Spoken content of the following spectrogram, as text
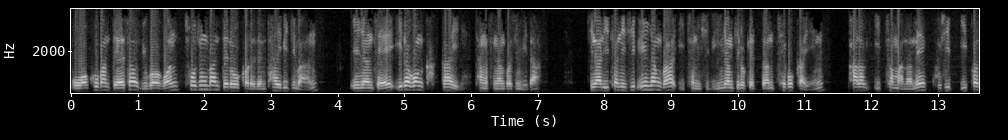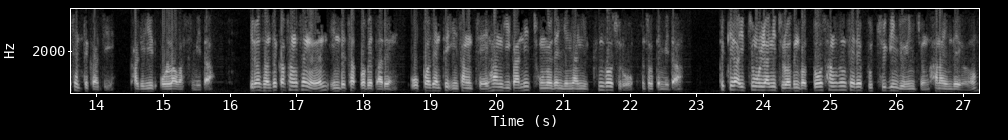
5억 후반대에서 6억 원 초중반대로 거래된 타입이지만 1년 새에 1억 원 가까이 상승한 것입니다. 지난 2021년과 2022년 기록했던 최고가인 8억 2천만 원의 92%까지 가격이 올라왔습니다. 이런 전세값 상승은 임대차법에 따른 5% 인상 제한 기간이 종료된 영향이 큰 것으로 분석됩니다. 특히나 입주 물량이 줄어든 것도 상승세를 부추긴 요인 중 하나인데요.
